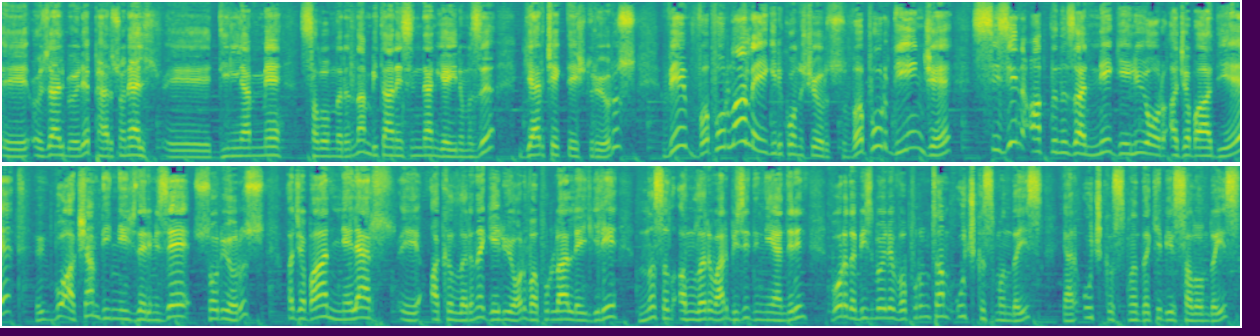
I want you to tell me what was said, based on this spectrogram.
e, özel böyle personel e, dinlenme salonlarından bir tanesinden yayınımızı gerçekleştiriyoruz. Ve vapurlarla ilgili konuşuyoruz. Vapur deyince sizin aklınıza ne geliyor acaba diye e, bu akşam dinleyicilerimize soruyoruz. Acaba neler e, akıllarına geliyor vapurlarla ilgili nasıl anıları var bizi dinleyenlerin. Bu arada biz böyle vapurun tam uç kısmındayız. Yani uç kısmındaki bir salondayız.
